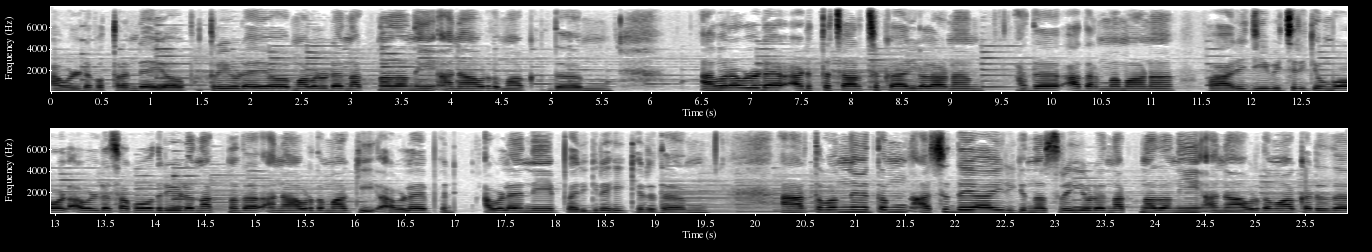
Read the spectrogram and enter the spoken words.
അവളുടെ പുത്രന്റെയോ പുത്രിയുടെയോ മകളുടെ നഗ്നത നീ അനാവൃതമാക്കരുത്. അവർ അവളുടെ അടുത്ത ചാർച്ചക്കാരികളാണ്. അത് അധർമ്മമാണ്. ഭാര്യ ജീവിച്ചിരിക്കുമ്പോൾ അവളുടെ സഹോദരിയുടെ നഗ്നത അനാവൃതമാക്കി അവളെ അവളെ നീ പരിഗ്രഹിക്കരുത്. ആർത്തവം നിമിത്തം അശുദ്ധയായിരിക്കുന്ന സ്ത്രീയുടെ നഗ്നത നീ അനാവൃതമാക്കരുത്.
